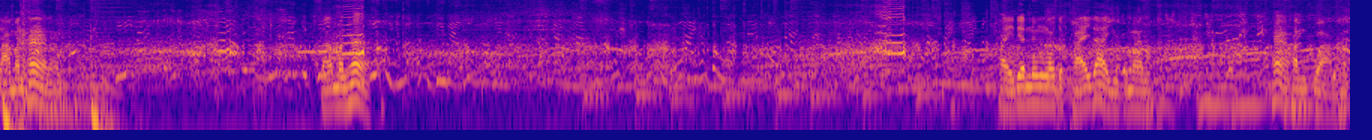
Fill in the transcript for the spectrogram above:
สามพันห้านะครับสามพันห้า ข่เดือนหนึ่งเราจะขายได้อยู่ประมาณห้าพันกว่านะครับ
